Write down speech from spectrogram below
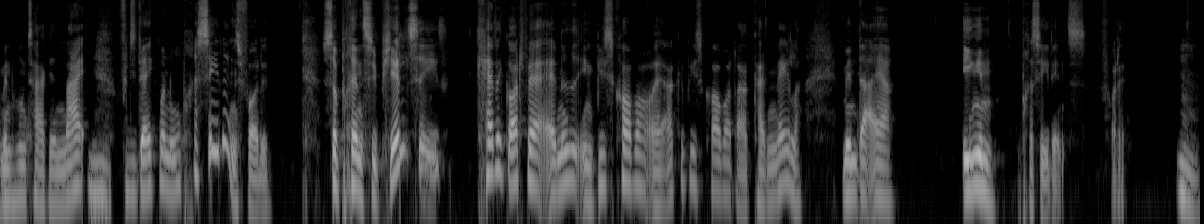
men hun takkede nej, mm. fordi der ikke var nogen præcedens for det. Så principielt set kan det godt være andet end biskopper og ærkebiskopper, der er kardinaler, men der er ingen præcedens for det. Mm.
